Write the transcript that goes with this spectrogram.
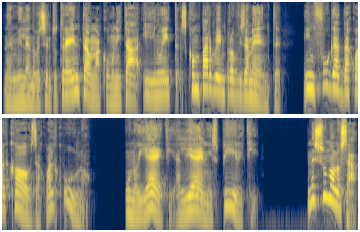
Nel 1930 una comunità inuit scomparve improvvisamente, in fuga da qualcosa, qualcuno. Uno yeti, alieni, spiriti. Nessuno lo sa.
